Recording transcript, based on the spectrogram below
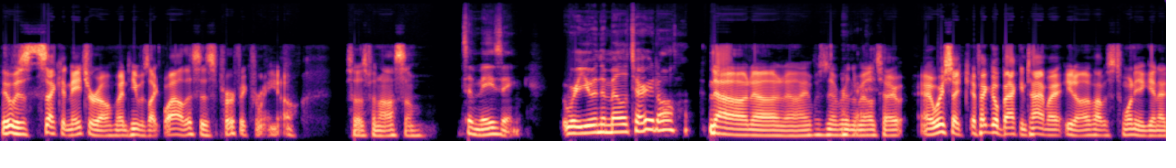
It was second nature to him, and he was like, "Wow, this is perfect for me," you know. So it's been awesome. It's amazing. Were you in the military at all? No, no, no. I was never okay. in the military. I wish I, if I go back in time, I, you know, if I was 20 again, I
